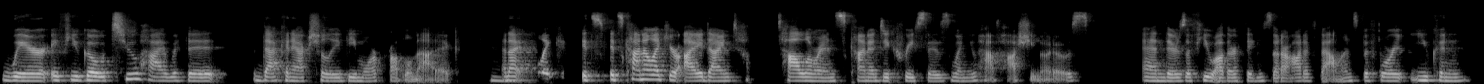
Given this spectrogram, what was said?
where if you go too high with it, that can actually be more problematic. Mm-hmm. And I like it's it's kind of like your iodine t- tolerance kind of decreases when you have Hashimoto's. And there's a few other things that are out of balance before you can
